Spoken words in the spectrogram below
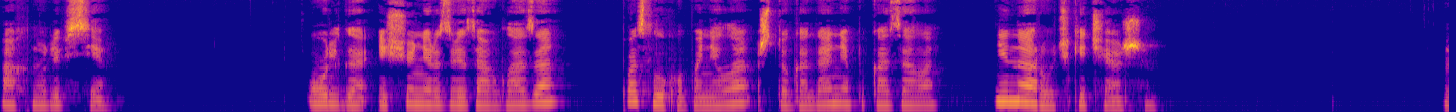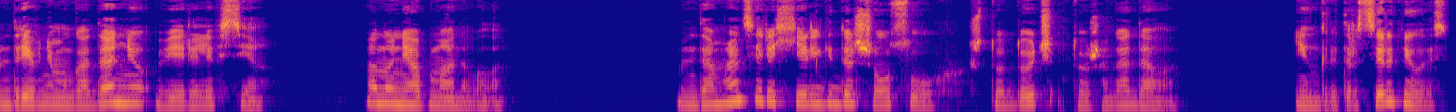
ахнули все. Ольга, еще не развязав глаза, по слуху поняла, что гадание показало не на ручке чаши. Древнему гаданию верили все. Оно не обманывало. До матери Хельги дошел слух, что дочь тоже гадала. Ингрид рассердилась.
